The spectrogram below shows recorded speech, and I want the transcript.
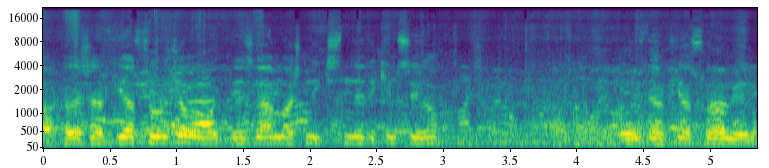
Arkadaşlar fiyat soracağım ama tezgahın başında ikisinde de kimse yok. O yüzden fiyat soramıyorum.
